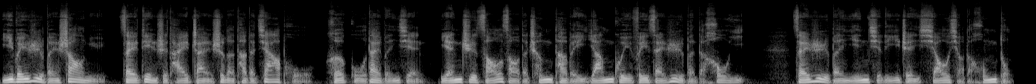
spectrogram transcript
一位日本少女在电视台展示了她的家谱和古代文献，言之凿凿地称她为杨贵妃在日本的后裔。在日本引起了一阵小小的轰动。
